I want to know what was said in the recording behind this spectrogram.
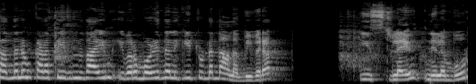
ചന്ദനം കടത്തിയിരുന്നതായും ഇവർ മൊഴി നൽകിയിട്ടുണ്ടെന്നാണ് വിവരം. East live Nilambur.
